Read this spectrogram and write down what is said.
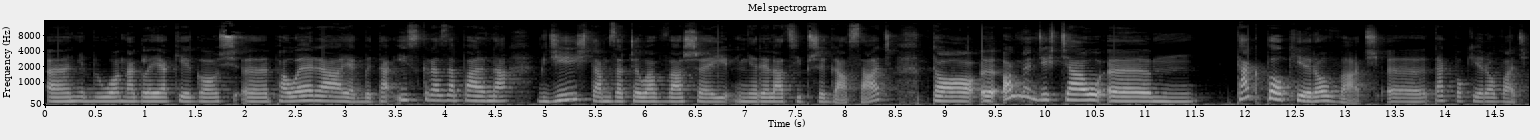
e, nie było nagle jakiegoś e, powera, jakby ta iskra zapalna gdzieś tam zaczęła w Waszej relacji przygasać, to on będzie chciał tak pokierować, tak pokierować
